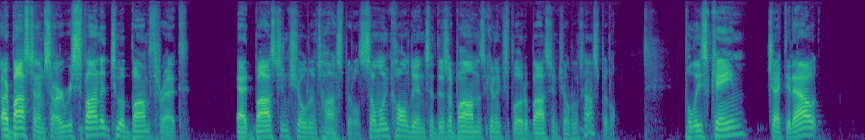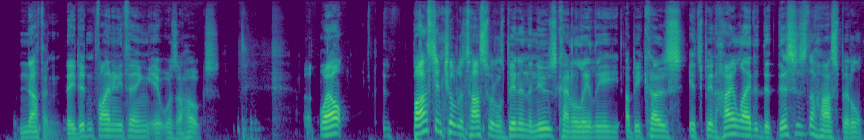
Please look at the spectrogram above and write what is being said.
or Boston, I'm sorry, responded to a bomb threat at Boston Children's Hospital. Someone called in said there's a bomb that's going to explode at Boston Children's Hospital. Police came, checked it out. Nothing. They didn't find anything. It was a hoax. Well, Boston Children's Hospital has been in the news kind of lately uh, because it's been highlighted that this is the hospital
